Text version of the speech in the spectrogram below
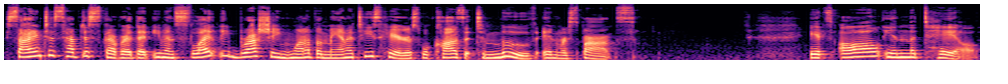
Scientists have discovered that even slightly brushing one of a manatee's hairs will cause it to move in response. It's all in the tail.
